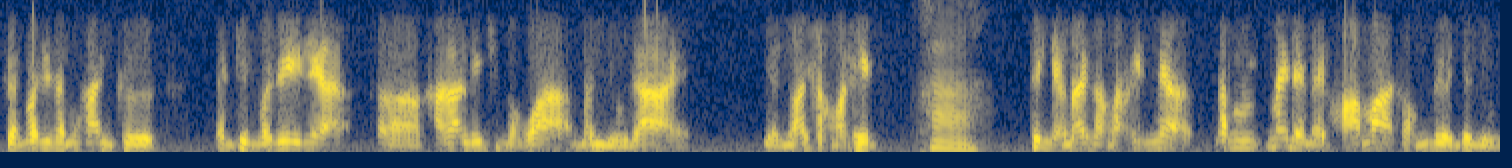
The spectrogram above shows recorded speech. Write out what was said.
แต่ประเด็นสำคัญคือแอนติบอดีเนี่ยเอ่อคาราลิชบอกว่ามันอยู่ได้ อย่างน้อยสองอาทิตย์ค่ะ ซึ่งอย่างน้อยสองอาทิตย์เนี่ยก็ไม่ได้หมายความว่าสองเดือนจะอยู่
